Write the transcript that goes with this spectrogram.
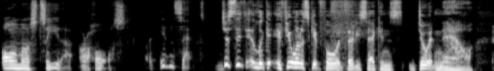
almost see that, or a horse, but an insect. Just look, if you want to skip forward 30 seconds, do it now.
